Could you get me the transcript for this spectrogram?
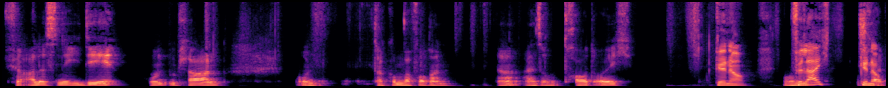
für alles eine Idee und einen Plan und da kommen wir voran. Ja, also traut euch. Genau. Vielleicht, genau.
